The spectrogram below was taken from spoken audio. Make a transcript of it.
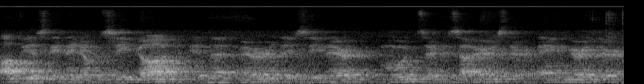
obviously, they don't see God in that mirror. They see their moods, their desires, their anger, their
